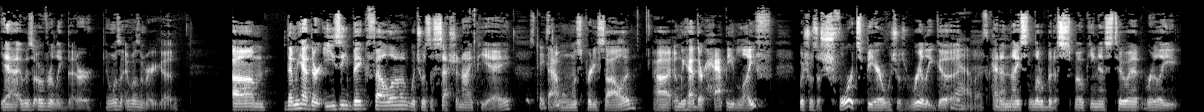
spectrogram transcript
Yeah, it was overly bitter. It wasn't. It wasn't very good. Um, then we had their Easy Big Fella, which was a session IPA. It was tasty. That one was pretty solid. Uh, and we had their Happy Life, which was a Schwartz beer, which was really good. Yeah, it was Had a nice little bit of smokiness to it. Really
